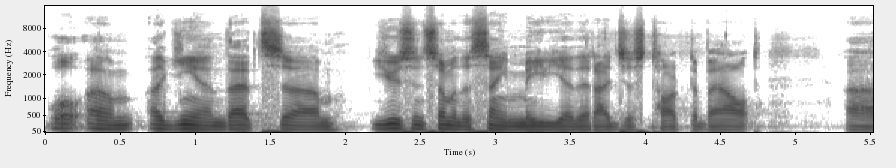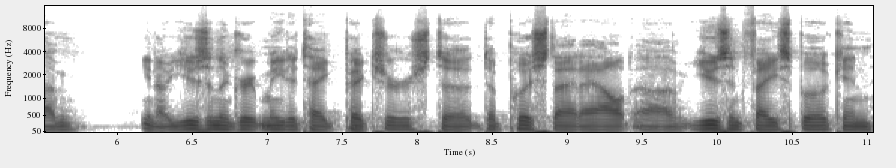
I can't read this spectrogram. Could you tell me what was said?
Well, um, again, that's um, using some of the same media that I just talked about. Um, you know, using the GroupMe to take pictures to to push that out, uh, using Facebook and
